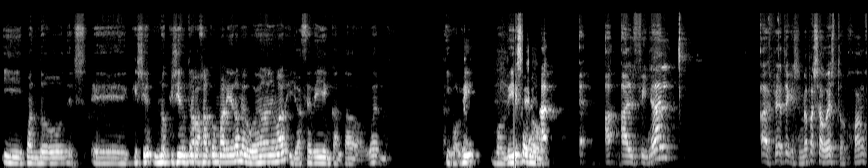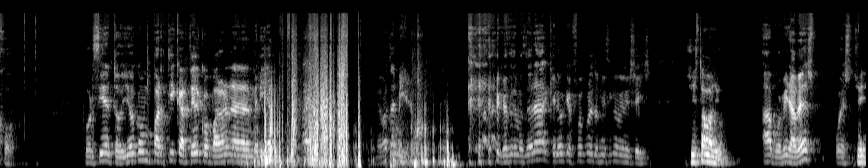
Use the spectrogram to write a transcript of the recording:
y cuando eh, no quisieron trabajar con Valeriano me volvieron a llamar y yo accedí encantado a volver. Y volví, volví, pero al final. Ah, espérate, que se me ha pasado esto, Juanjo. Por cierto, yo compartí cartel con Balón en Almería. se me mata el micro. creo que fue por el 2005-2006. Sí, estaba yo. Ah, pues mira, ¿ves? Pues. Sí.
